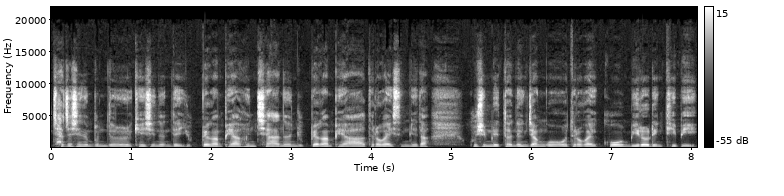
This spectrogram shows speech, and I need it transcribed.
찾으시는 분들 계시는데 600A 흔치 않은 600A 들어가 있습니다. 90리터 냉장고 들어가 있고 미러링 TV,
